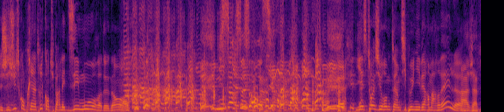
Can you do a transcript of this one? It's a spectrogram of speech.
j'ai juste compris un truc quand tu parlais de Zemmour dedans. Il sort ce soir aussi. yes, toi, Jérôme, t'es un petit peu univers Marvel. Ah, j'adore.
